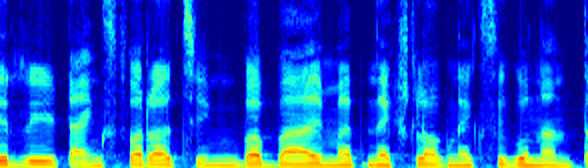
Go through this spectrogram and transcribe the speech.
ಇರ್ರಿ. ಥ್ಯಾಂಕ್ಸ್ ಫಾರ್ ವಾಚಿಂಗ್ ಬಾಯ್ ಮತ್ ನೆಕ್ಸ್ಟ್ ಲಾಗ್ ನೆಕ್ಸ್ಟ್ ಸಿಗೋಣಂತ.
